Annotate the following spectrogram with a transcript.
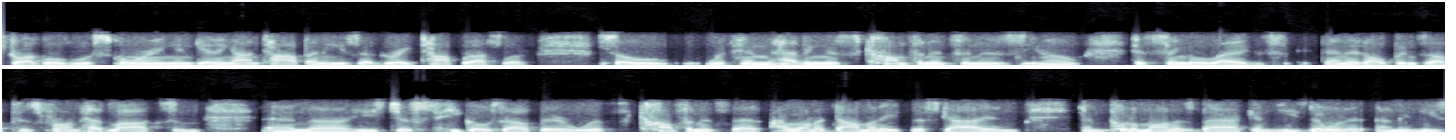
struggled with scoring and getting on top and he's a great top wrestler. So with him having this confidence in his you know his single legs then it opens up his front headlocks and and uh he's just he goes out there with confidence that I want to dominate this guy and and put him on his back and he's doing it. I mean he's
